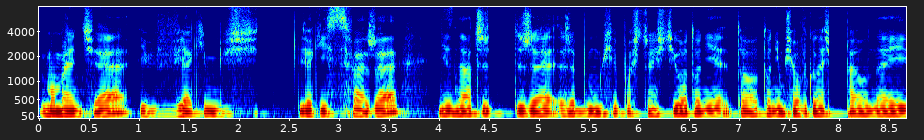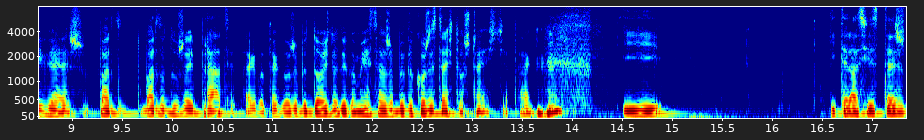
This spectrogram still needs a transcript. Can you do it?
momencie i w, jakimś, w jakiejś sferze, nie znaczy, że żeby mu się poszczęściło, to nie, to, to nie musiał wykonać pełnej, wiesz, bardzo, bardzo dużej pracy, tak, do tego, żeby dojść do tego miejsca, żeby wykorzystać to szczęście, tak. Mhm. I, I teraz jest też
